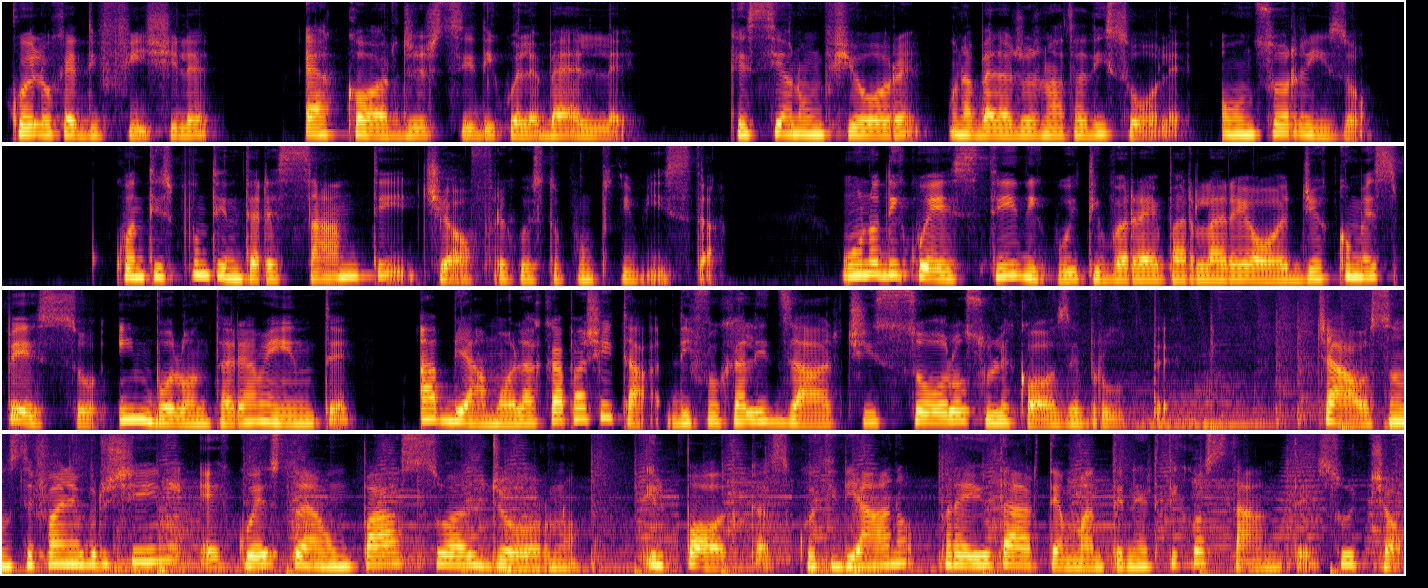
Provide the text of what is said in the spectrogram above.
Quello che è difficile è accorgersi di quelle belle, che siano un fiore, una bella giornata di sole o un sorriso. Quanti spunti interessanti ci offre questo punto di vista. Uno di questi, di cui ti vorrei parlare oggi, è come spesso, involontariamente, abbiamo la capacità di focalizzarci solo sulle cose brutte. Ciao, sono Stefania Brucini e questo è Un Passo al Giorno, il podcast quotidiano per aiutarti a mantenerti costante su ciò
